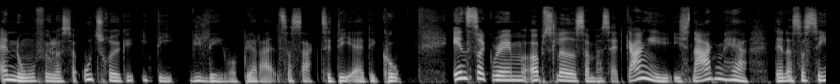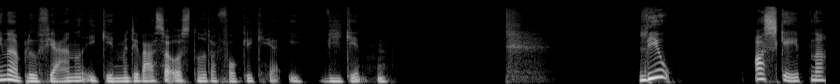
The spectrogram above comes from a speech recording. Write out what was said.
at nogen føler sig utrygge i det, vi laver, bliver der altså sagt til DR.dk. Instagram-opslaget, som har sat gang i, i snakken her, den er så senere blevet fjernet igen, men det var så også noget, der foregik her i weekenden. Liv og skæbner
